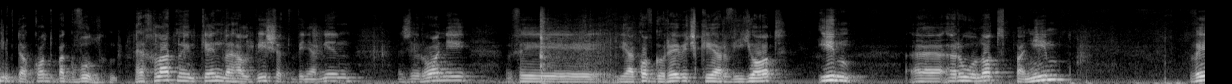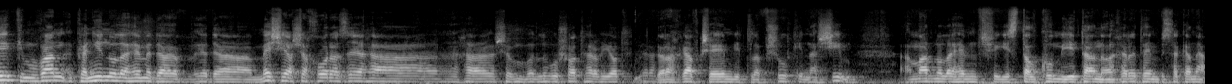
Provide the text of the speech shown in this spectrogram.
נבדקות בגבול. החלטנו אם כן להלביש את בנימין זירוני ויעקב גורביץ' כערביות עם אה, רעולות פנים וכמובן קנינו להם את, את המשי השחור הזה שלבושות ערביות. דרך אגב כשהם התלבשו כנשים אמרנו להם שיסתלקו מאיתנו אחרת הם בסכנה.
